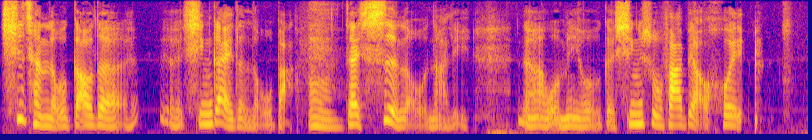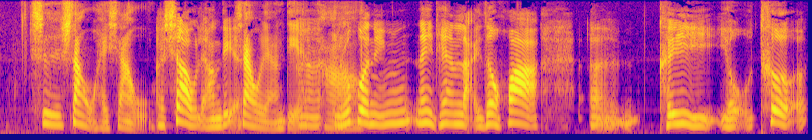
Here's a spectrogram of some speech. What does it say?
七层楼高的呃新盖的楼吧，嗯，在四楼那里，那我们有个新书发表会。是上午还是下午？呃，下午两点。下午两点。嗯，如果您那天来的话，嗯，可以有特。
